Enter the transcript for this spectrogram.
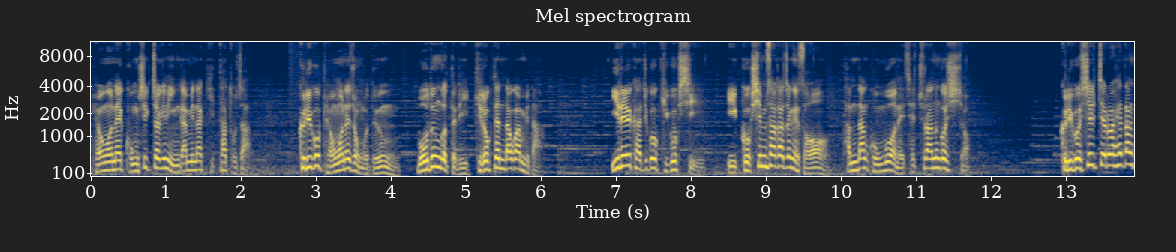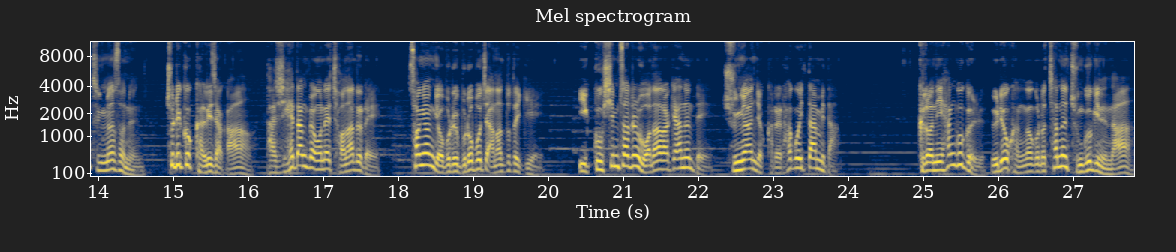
병원의 공식적인 인감이나 기타 도장, 그리고 병원의 정보 등 모든 것들이 기록된다고 합니다. 이를 가지고 귀국 시 입국 심사 과정에서 담당 공무원에 제출하는 것이죠. 그리고 실제로 해당 증명서는 출입국 관리자가 다시 해당 병원에 전화를 해 성형 여부를 물어보지 않아도 되기에 입국 심사를 원활하게 하는데 중요한 역할을 하고 있다 합니다. 그러니 한국을 의료 관광으로 찾는 중국인이나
